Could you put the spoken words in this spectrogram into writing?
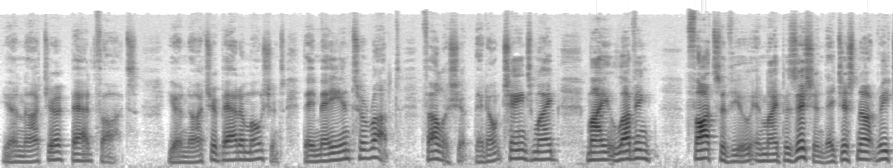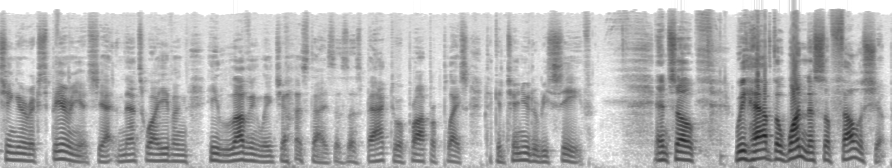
you're not your bad thoughts. You're not your bad emotions. They may interrupt fellowship. They don't change my, my loving thoughts of you in my position. They're just not reaching your experience yet. And that's why even he lovingly chastises us back to a proper place to continue to receive. And so we have the oneness of fellowship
